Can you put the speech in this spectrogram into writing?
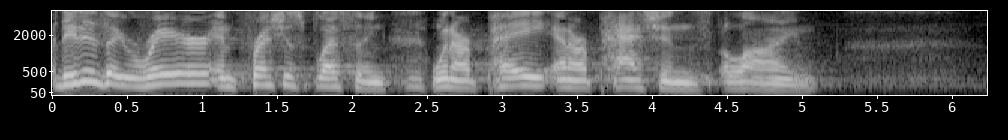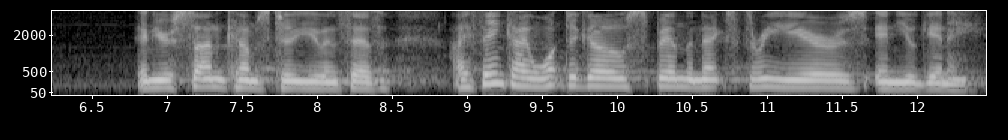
It is a rare and precious blessing when our pay and our passions align. And your son comes to you and says, I think I want to go spend the next three years in New Guinea.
